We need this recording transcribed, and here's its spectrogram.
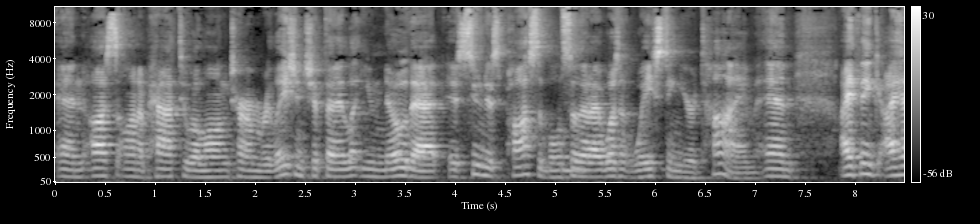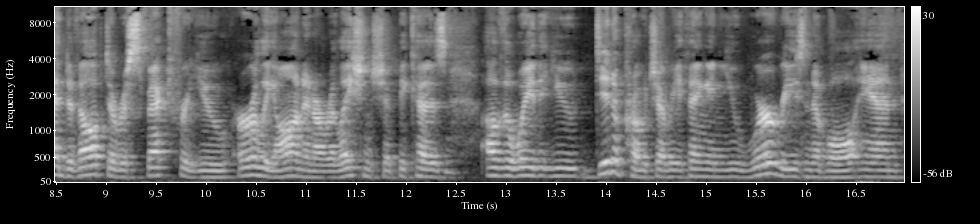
and us on a path to a long term relationship, that I let you know that as soon as possible so that I wasn't wasting your time. And I think I had developed a respect for you early on in our relationship because of the way that you did approach everything and you were reasonable. And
